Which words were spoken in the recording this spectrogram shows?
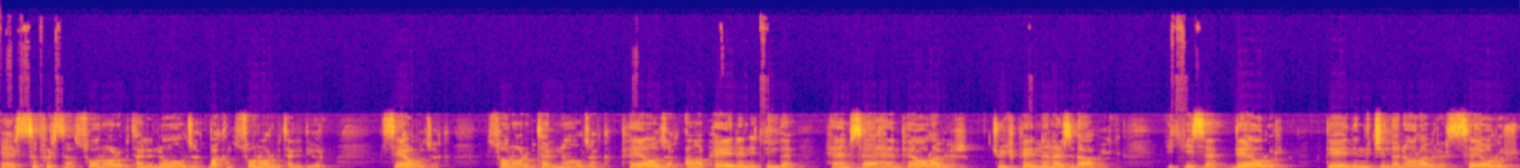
eğer sıfırsa son orbitali ne olacak? Bakın son orbitali diyorum. S olacak. Son orbitali ne olacak? P olacak. Ama P'nin içinde hem S hem P olabilir. Çünkü P'nin enerjisi daha büyük. 2 ise D olur. D'nin içinde ne olabilir? S olur.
